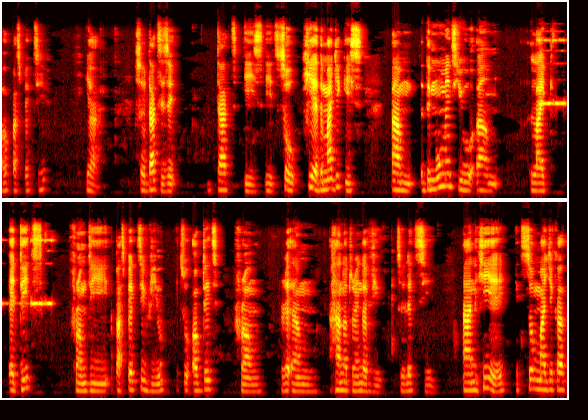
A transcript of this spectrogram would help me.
or perspective. Yeah so that is it that is it. So here the magic is um the moment you um like edit from the perspective view it will update from um Arnold render view. So let's see. And here it's so magical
